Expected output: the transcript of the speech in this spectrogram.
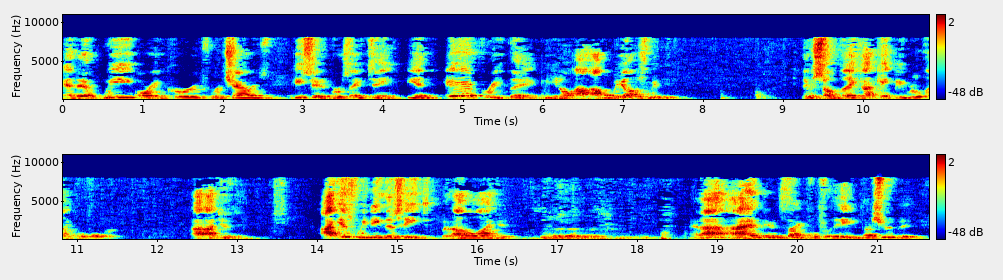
And that we are encouraged, we're challenged. He said in verse 18, in everything. You know, I, I'm going to be honest with you. There's some things I can't be real thankful for. I, I just, I guess we need this heat, but I don't like it. and I, I haven't been thankful for the heat as I should be.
